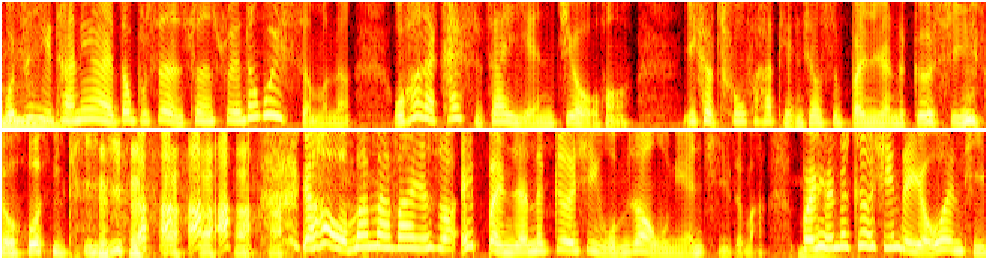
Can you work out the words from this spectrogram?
我自己谈恋爱都不是很顺遂，那为什么呢？我后来开始在研究哈，一个出发点就是本人的个性有问题。然后我慢慢发现说，哎，本人的个性，我们这种五年级的嘛，本人的个性的有问题，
